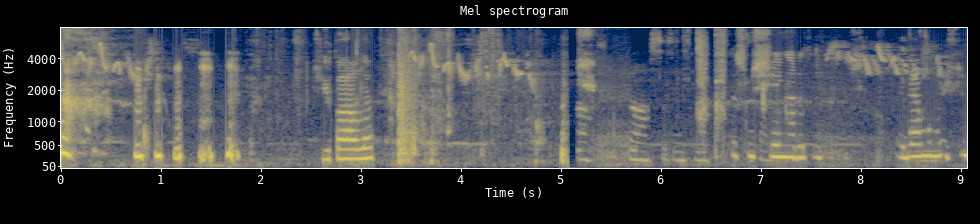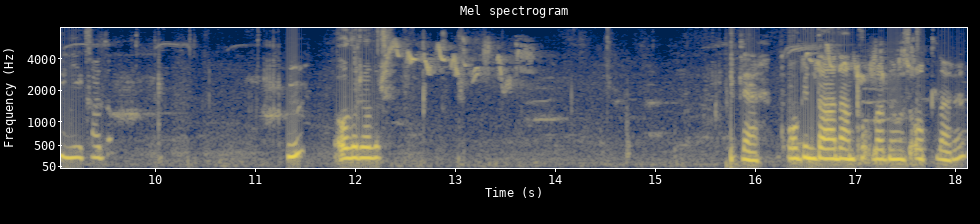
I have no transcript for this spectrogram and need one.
Şifalı. Rahatsız ediyor. Kısmış şeyin arasını. E ben bunun üstünü yıkadım. Olur olur. O gün dağdan topladığımız otları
